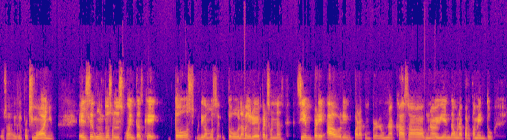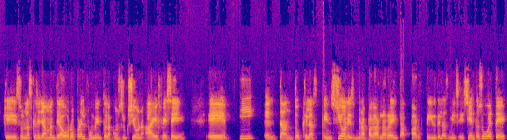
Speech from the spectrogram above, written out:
o sea, desde el próximo año. El segundo son las cuentas que todos, digamos, todo, la mayoría de personas siempre abren para comprar una casa, una vivienda, un apartamento, que son las que se llaman de ahorro para el fomento de la construcción, AFC, eh, y en tanto que las pensiones van a pagar la renta a partir de las 1.600 VT,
